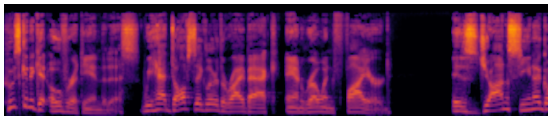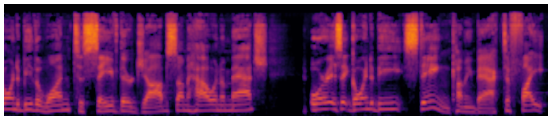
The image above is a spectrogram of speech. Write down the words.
who's going to get over at the end of this? We had Dolph Ziggler, the Ryback, and Rowan fired. Is John Cena going to be the one to save their job somehow in a match? Or is it going to be Sting coming back to fight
